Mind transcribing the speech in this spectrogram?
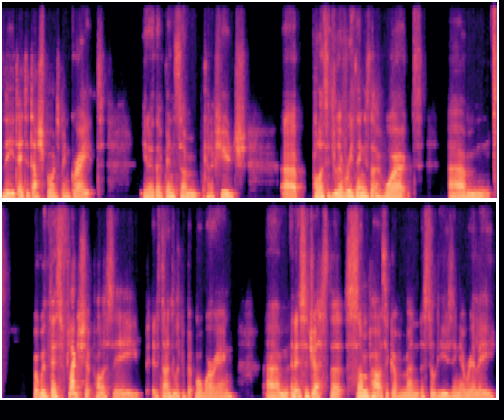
The data dashboard has been great. You know, there have been some kind of huge uh, policy delivery things that have worked. Um, but with this flagship policy, it's starting to look a bit more worrying. Um, and it suggests that some parts of government are still using a really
